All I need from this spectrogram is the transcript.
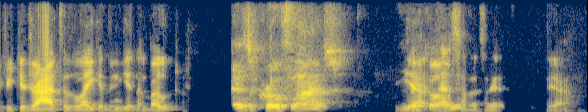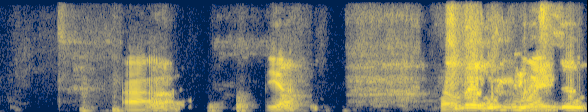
if you could drive to the lake and then get in a boat, as a crow flies. Yeah, that's it? how that's it. Yeah. Uh, wow. Yeah. So, so, man, what, you, what, did you do?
